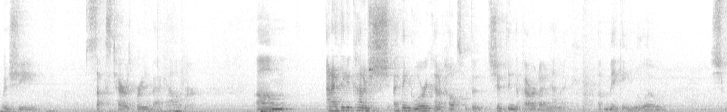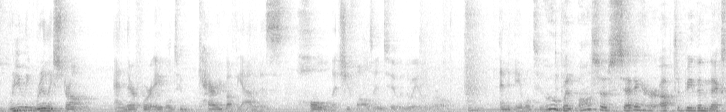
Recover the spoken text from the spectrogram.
when she sucks Tara's brain back out of her. Um, and I think it kind of sh- I think Glory kind of helps with the shifting the power dynamic of making Willow really really strong and therefore able to carry Buffy out of this hole that she falls into in the weight of the world and able to Ooh, defeat- but also setting her up to be the next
